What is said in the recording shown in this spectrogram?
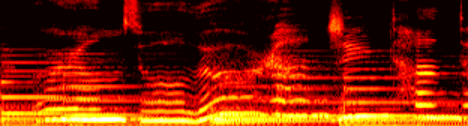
我愿做路人惊叹的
